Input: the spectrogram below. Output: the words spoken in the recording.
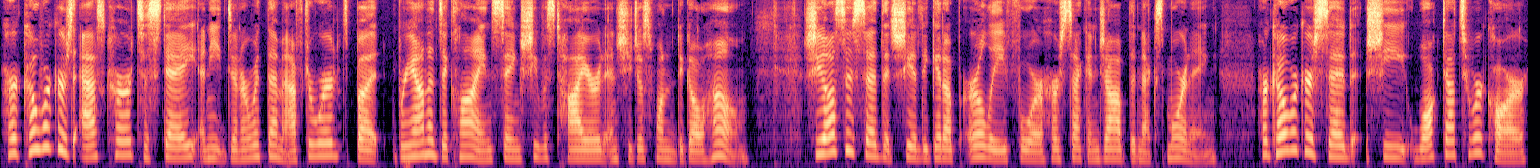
Her coworkers asked her to stay and eat dinner with them afterwards, but Brianna declined, saying she was tired and she just wanted to go home. She also said that she had to get up early for her second job the next morning. Her coworkers said she walked out to her car,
